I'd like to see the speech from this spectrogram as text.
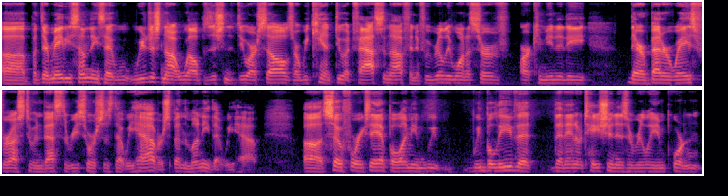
uh, but there may be some things that we're just not well positioned to do ourselves, or we can't do it fast enough. And if we really want to serve our community, there are better ways for us to invest the resources that we have or spend the money that we have. Uh, so, for example, I mean, we we believe that that annotation is a really important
